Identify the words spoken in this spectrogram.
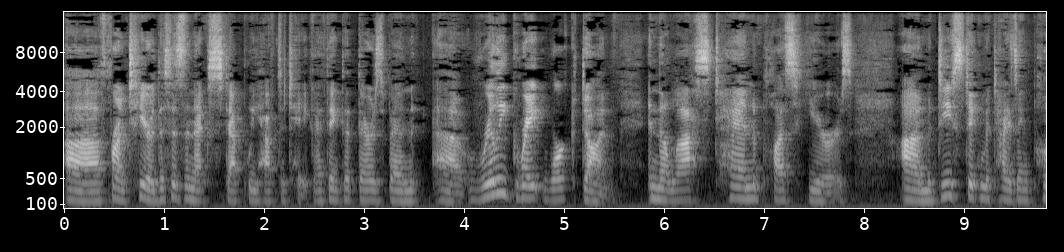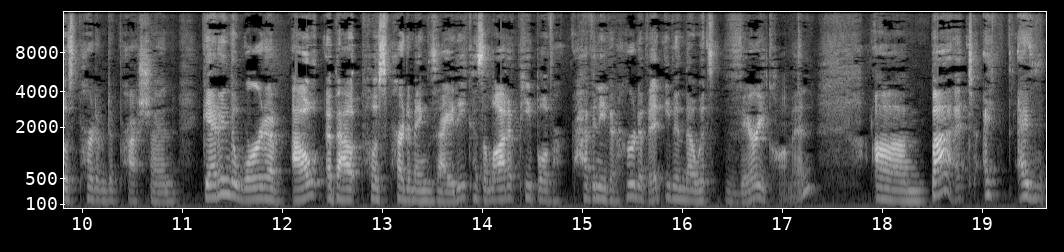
uh, frontier. This is the next step we have to take. I think that there's been uh, really great work done in the last 10 plus years um, destigmatizing postpartum depression, getting the word of, out about postpartum anxiety, because a lot of people have, haven't even heard of it, even though it's very common. Um, but I, I,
